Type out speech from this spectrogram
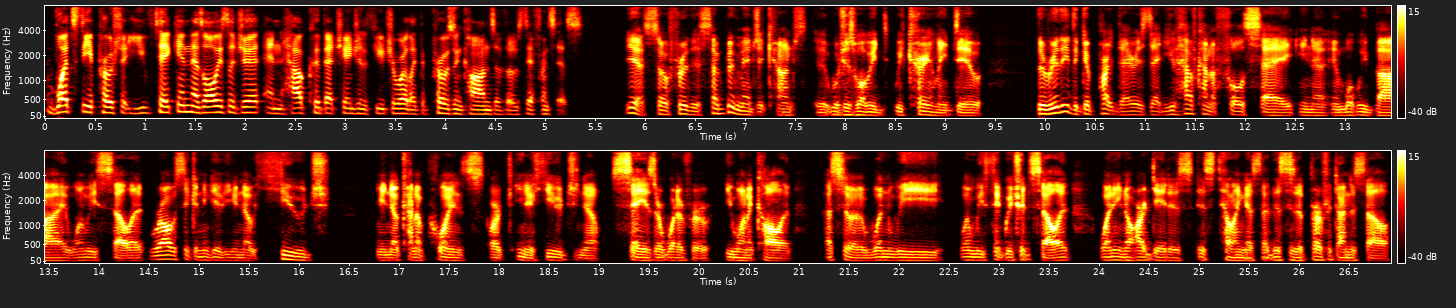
what's the approach that you've taken as always legit and how could that change in the future what are like the pros and cons of those differences yeah so for the separate managed accounts uh, which is what we we currently do the really the good part there is that you have kind of full say you know in what we buy when we sell it. We're obviously going to give you, you know huge you know kind of points or you know huge you know says or whatever you want to call it. As to when we when we think we should sell it when you know our data is, is telling us that this is a perfect time to sell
